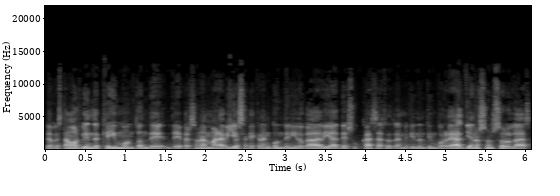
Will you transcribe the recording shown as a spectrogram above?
lo que estamos viendo es que hay un montón de, de, personas maravillosas que crean contenido cada día de sus casas, retransmitiendo en tiempo real. Ya no son solo las...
